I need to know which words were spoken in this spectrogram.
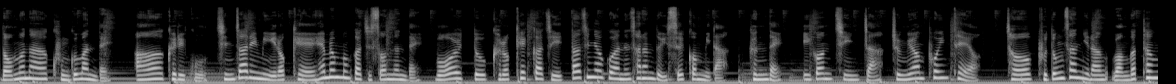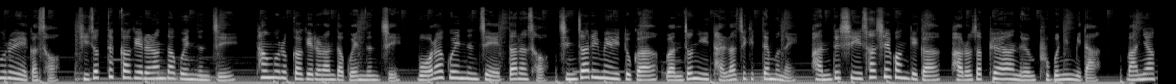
너무나 궁금한데. 아, 그리고 진자림이 이렇게 해명문까지 썼는데 뭘 또 그렇게까지 따지냐고 하는 사람도 있을 겁니다. 근데 이건 진짜 중요한 포인트예요. 저 부동산이랑 왕가탕후루에 가서 디저트 가게를 한다고 했는지 탕후루 가게를 한다고 했는지 뭐라고 했는지에 따라서 진자림의 의도가 완전히 달라지기 때문에 반드시 사실관계가 바로잡혀야 하는 부분입니다. 만약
